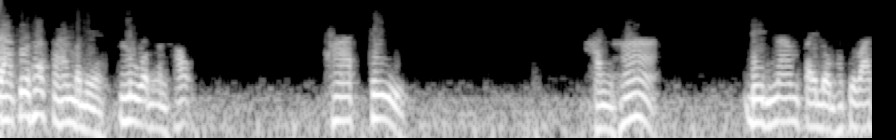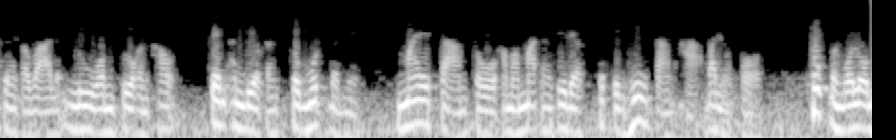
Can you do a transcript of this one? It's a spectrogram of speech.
จากตัวพระสารแบบนี้รวมกันเขาธาตุที่ขันห้าดินน้ำไฟลมพัชิวะจังกวาเลยรวมตัวกันเข้า เป็นอันเดียวกันสมมุติแบบนี้ไม่สามโตขมามัดอันที่เดียวจะเป็นหิ้งสามขาบ้านหลวงพ่อทุกมันโมลม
